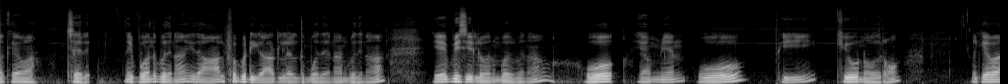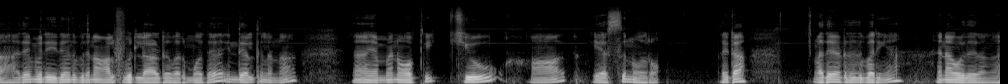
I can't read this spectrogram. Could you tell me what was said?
ஓகேவா சரி. இப்போ வந்து பார்த்தீங்கன்னா இது ஆல்ஃபபெட்டிக் ஆர்டரில் எழுதும்போது என்னென்னு பார்த்தீங்கன்னா ஏபிசியில் வரும்போது பார்த்தீங்கன்னா ஓ எம்என் ஓ பி கியூன்னு வரும். ஓகேவா அதேமாதிரி இது வந்து பார்த்திங்கன்னா ஆல்ஃபபெட்டில் ஆர்டர் வரும்போது இந்த எழுத்துலன்னா M N O P Q R எஸ்ன்னு வரும். ரைட்டா அதே அடுத்தது பாருங்க. என்ன கொடுத்துருக்காங்க?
